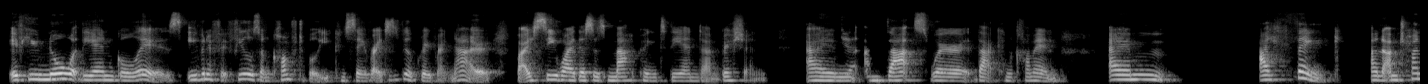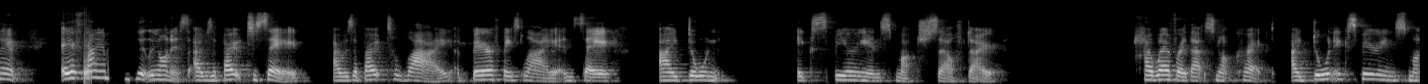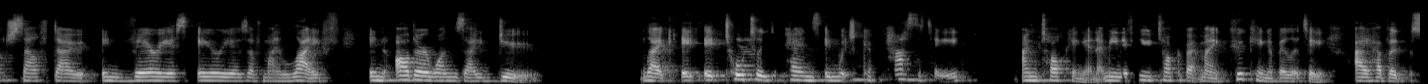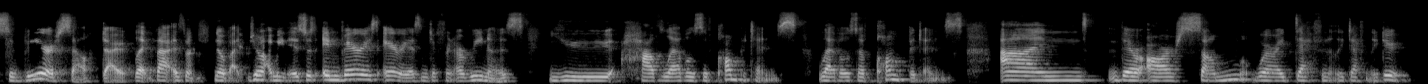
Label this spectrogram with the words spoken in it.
If you know what the end goal is even if it feels uncomfortable you can say right it doesn't feel great right now but i see why this is mapping to the end ambition. Um, yeah. and that's where that can come in. Um i think and i'm trying to if i am completely honest i was about to say I was about to lie, a barefaced lie, and say, I don't experience much self doubt. However, that's not correct. I don't experience much self doubt in various areas of my life. In other ones, I do. Like it, it totally depends in which mm-hmm. capacity I'm talking in. I mean, if you talk about my cooking ability, I have a severe self doubt. Like that is no, but you know what I mean? It's just in various areas and different arenas, you have levels of competence, levels of confidence. And there are some where I definitely, definitely do.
